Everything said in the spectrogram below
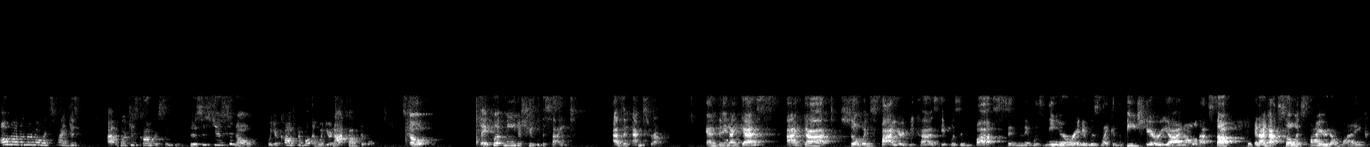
Oh, no, no, no, no, it's fine. Just, uh, we're just conversating. This is just to know what you're comfortable and what you're not comfortable. So they put me to shoot with the site as an extra. And then I guess I got so inspired because it was in bus and it was near and it was like in the beach area and all of that stuff. And I got so inspired. I'm like,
